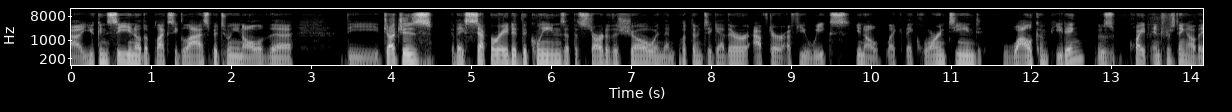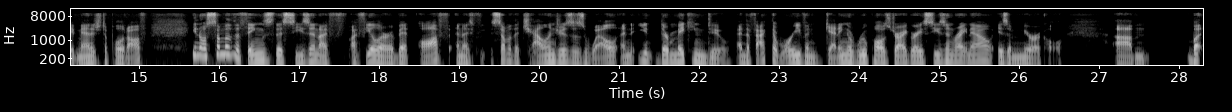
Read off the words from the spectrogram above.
Uh, you can see, you know, the plexiglass between all of the the judges. They separated the queens at the start of the show and then put them together after a few weeks. You know, like they quarantined while competing. It was quite interesting how they managed to pull it off. You know, some of the things this season I, f- I feel are a bit off, and I f- some of the challenges as well. And you, they're making do. And the fact that we're even getting a RuPaul's Drag Race season right now is a miracle. Um, but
